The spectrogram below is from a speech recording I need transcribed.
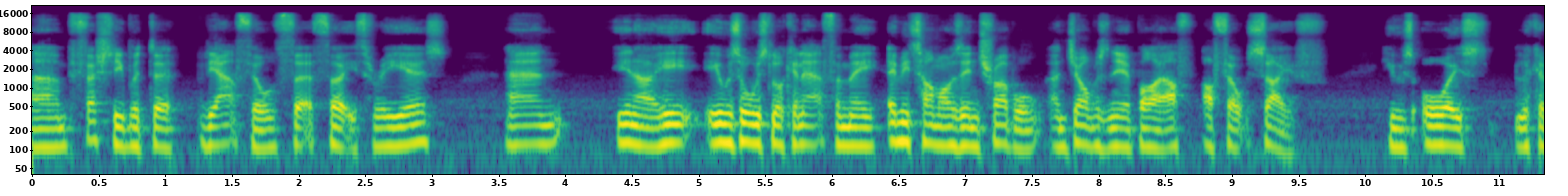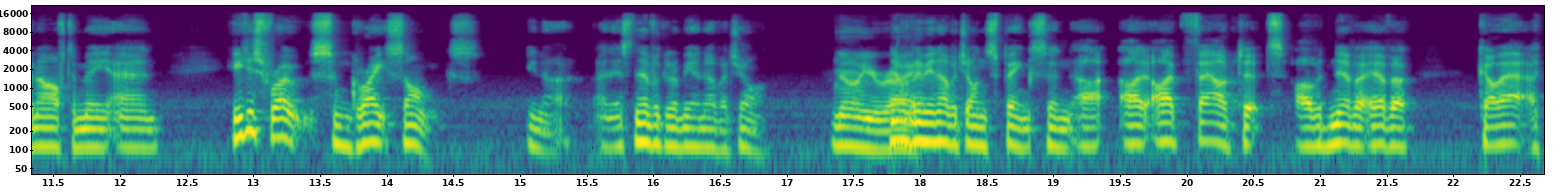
um, especially with the, the outfield, for 33 years. And, you know, he, he was always looking out for me. Every time I was in trouble and John was nearby, I, f- I felt safe. He was always looking after me and he just wrote some great songs, you know, and it's never going to be another John. No, you're right. Never going to be another John Spinks. And uh, I, I vowed that I would never ever go out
